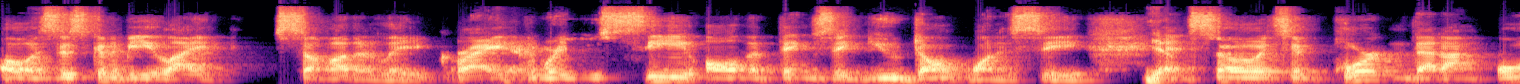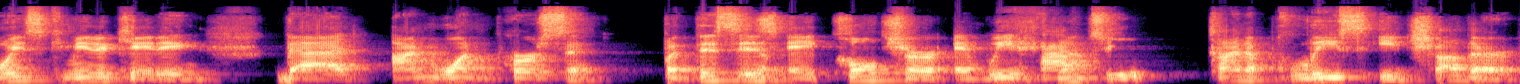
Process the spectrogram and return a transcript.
oh, is this going to be like some other league, right? Yeah. Where you see all the things that you don't want to see. Yeah. And so it's important that I'm always communicating that I'm one person, but this is a culture and we have to kind of police each other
